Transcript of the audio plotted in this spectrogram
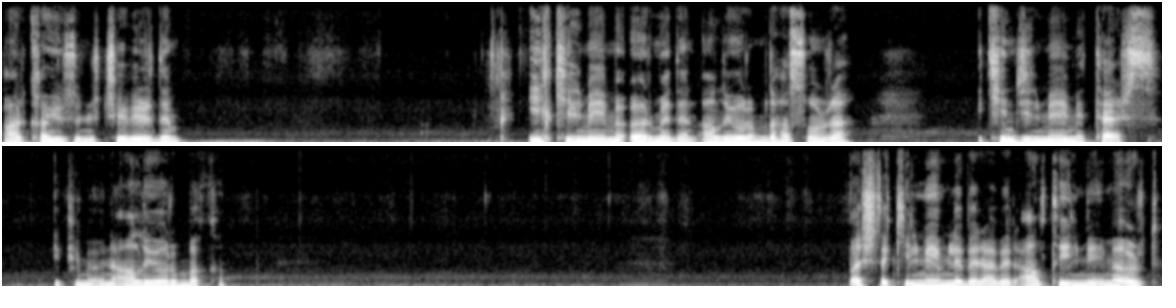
arka yüzünü çevirdim. İlk ilmeğimi örmeden alıyorum. Daha sonra ikinci ilmeğimi ters. ipimi öne alıyorum bakın. Baştaki ilmeğimle beraber 6 ilmeğimi ördüm.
